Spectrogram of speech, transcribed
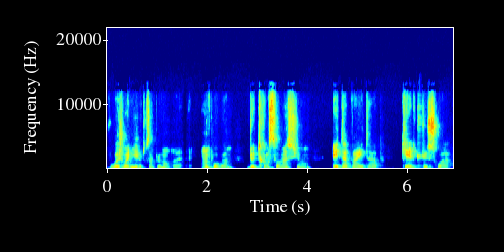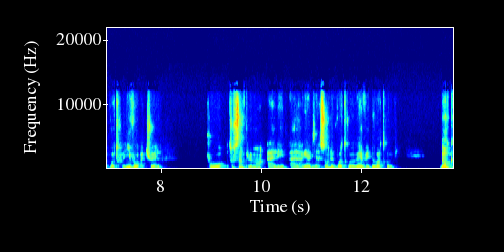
vous rejoignez tout simplement un programme de transformation étape par étape, quel que soit votre niveau actuel, pour tout simplement aller à la réalisation de votre rêve et de votre vie. Donc,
